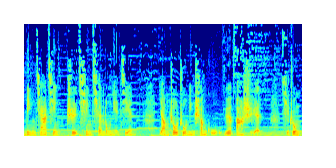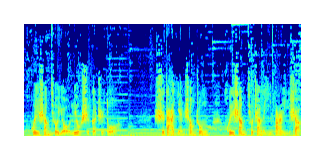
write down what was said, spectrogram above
明嘉靖至清乾隆年间，扬州著名商贾约八十人，其中徽商就有六十个之多。十大盐商中，徽商就占了一半以上，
